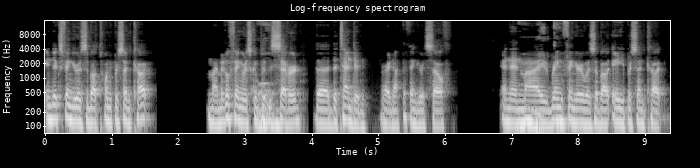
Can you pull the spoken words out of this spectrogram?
index finger is about twenty percent cut. My middle finger is completely Whoa. severed, the the tendon, right, not the finger itself. And then my Oh. ring finger was about eighty percent cut.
